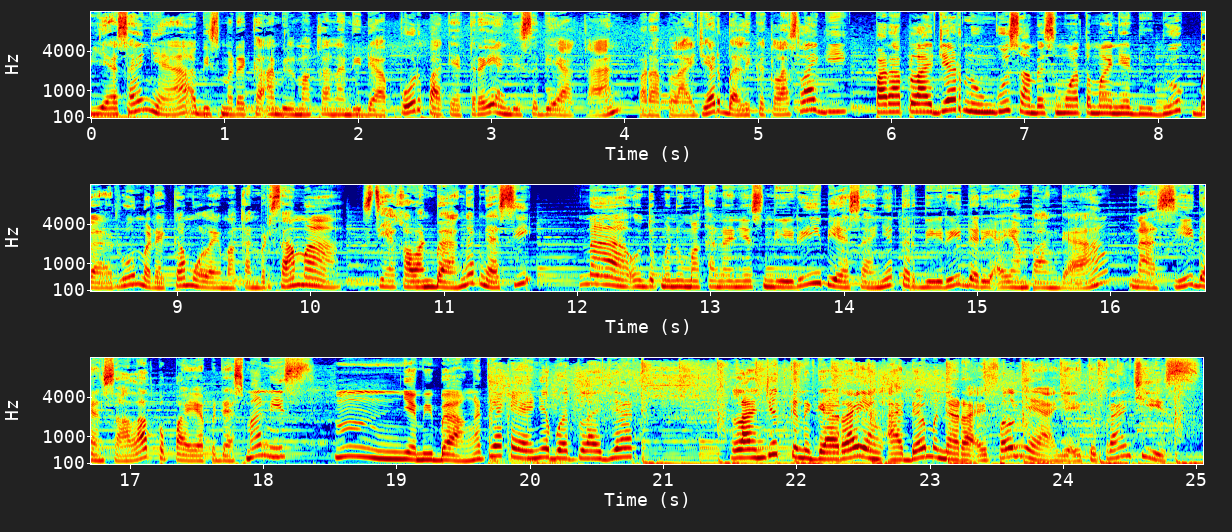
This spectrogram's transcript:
Biasanya, abis mereka ambil makanan di dapur pakai tray yang disediakan, para pelajar balik ke kelas lagi. Para pelajar nunggu sampai semua temannya duduk, baru mereka mulai makan bersama. Setia kawan banget gak sih? Nah, untuk menu makanannya sendiri biasanya terdiri dari ayam panggang, nasi, dan salad pepaya pedas manis. Hmm, yummy banget ya kayaknya buat belajar. Lanjut ke negara yang ada menara Eiffelnya, yaitu Prancis.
